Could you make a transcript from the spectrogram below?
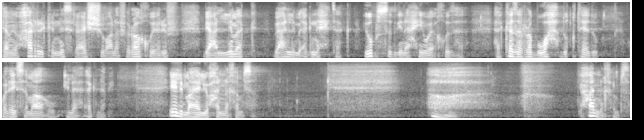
كما يحرك النسر عشه على فراخه يرف بيعلمك بيعلم أجنحتك يبسط جناحيه ويأخذها. هكذا الرب وحده اقتاده وليس معه إله أجنبي. إيه اللي معايا ليوحنا خمسة؟ آه. يوحنا خمسة.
